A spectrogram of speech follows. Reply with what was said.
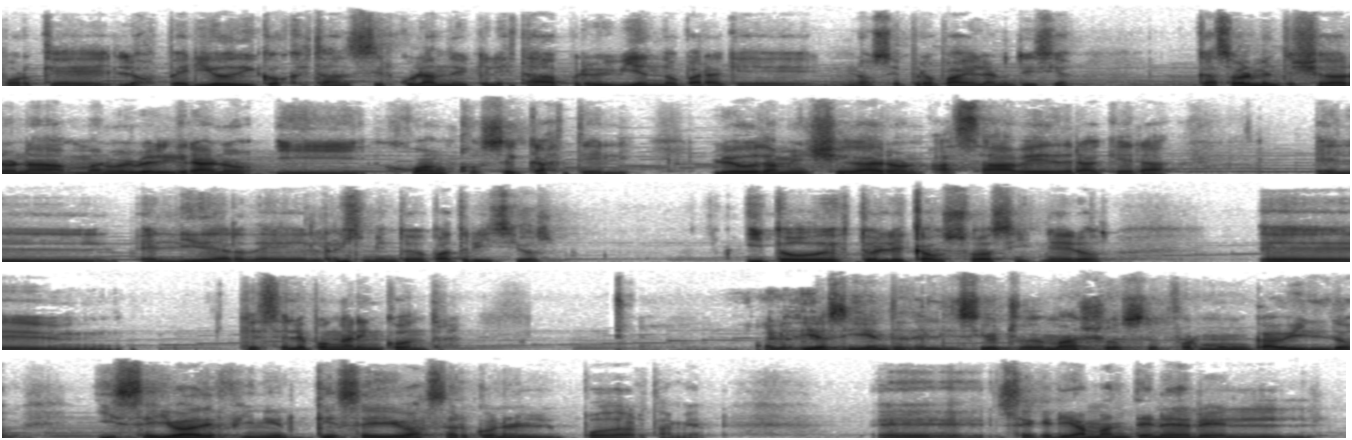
porque los periódicos que estaban circulando y que le estaba prohibiendo para que no se propague la noticia, casualmente llegaron a Manuel Belgrano y Juan José Castelli. Luego también llegaron a Saavedra, que era el, líder del regimiento de patricios, y todo esto le causó a Cisneros eh, que se le pongan en contra. A los días siguientes del 18 de mayo se formó un cabildo y se iba a definir qué se iba a hacer con el poder también. Eh, se quería mantener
